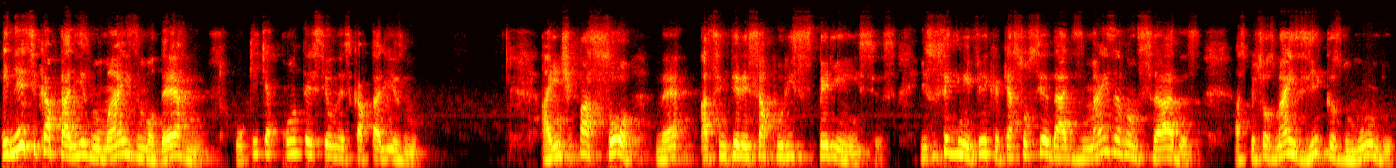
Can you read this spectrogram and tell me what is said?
E nesse capitalismo mais moderno, o que, que aconteceu nesse capitalismo? A gente passou né, a se interessar por experiências. Isso significa que as sociedades mais avançadas, as pessoas mais ricas do mundo,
